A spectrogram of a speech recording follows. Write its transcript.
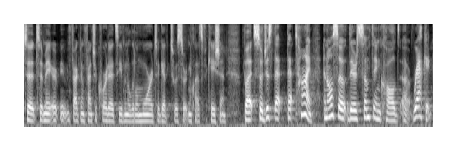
To, to make, in fact, in Franciacorta, it's even a little more to get to a certain classification. But so just that, that time. And also, there's something called uh, racking,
